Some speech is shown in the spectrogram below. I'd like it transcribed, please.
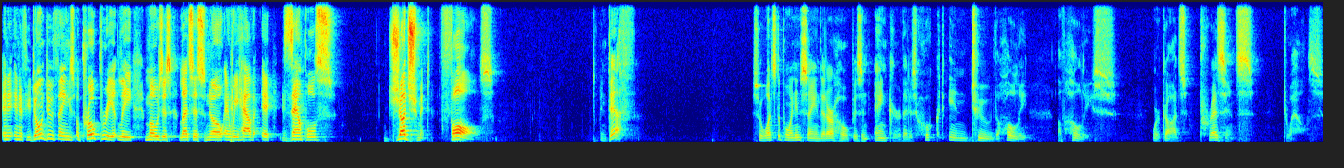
And, and if you don't do things appropriately, Moses lets us know, and we have examples. Judgment falls in death. So, what's the point in saying that our hope is an anchor that is hooked into the Holy of Holies, where God's presence dwells?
